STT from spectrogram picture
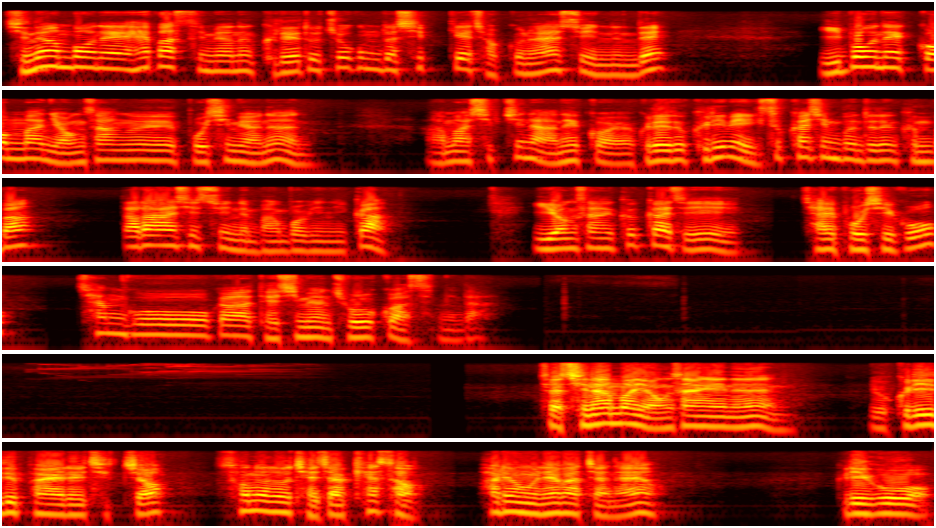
지난번에 해봤으면 그래도 조금 더 쉽게 접근을 할 수 있는데 이번에 것만 영상을 보시면은 아마 쉽지는 않을 거예요. 그래도 그림에 익숙하신 분들은 금방 따라 하실 수 있는 방법이니까 이 영상을 끝까지 잘 보시고 참고가 되시면 좋을 것 같습니다. 자, 지난번 영상에는 이 그리드 파일을 직접 손으로 제작해서 활용을 해봤잖아요. 그리고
